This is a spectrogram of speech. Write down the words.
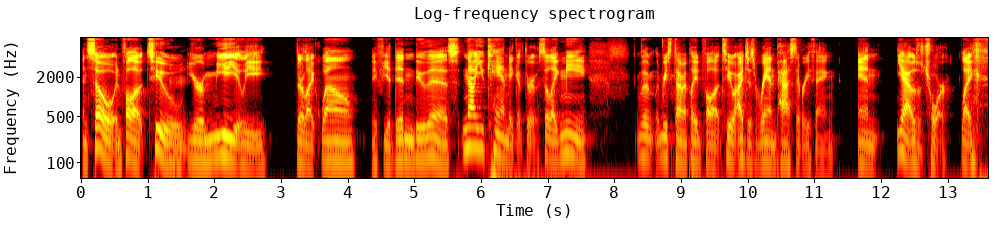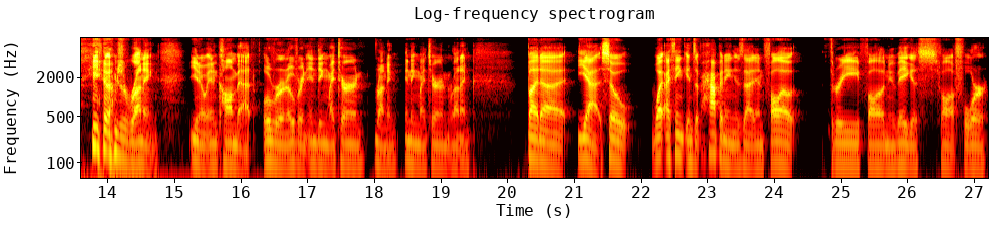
And so in Fallout 2, Mhm. you're immediately, they're like, well, if you didn't do this, now you can make it through. So, like me, the recent time I played Fallout 2, I just ran past everything. And yeah, it was a chore. Like, you know, I'm just running, you know, in combat over and over and ending my turn, running, ending my turn, running. But uh yeah, so what I think ends up happening is that in Fallout 3, Fallout New Vegas, Fallout 4,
